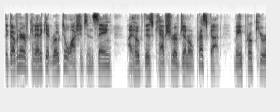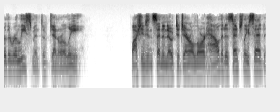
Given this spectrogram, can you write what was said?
The governor of Connecticut wrote to Washington saying, I hope this capture of General Prescott may procure the releasement of General Lee. Washington sent a note to General Lord Howe that essentially said,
